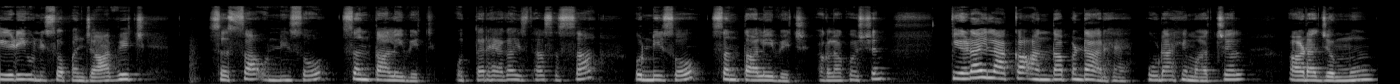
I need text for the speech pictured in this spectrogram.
ਈੜੀ 1950 ਵਿੱਚ, ਸੱਸਾ 1947 ਵਿੱਚ। ਉੱਤਰ ਹੈਗਾ ਇਸ ਦਾ ਸੱਸਾ 1947 ਵਿੱਚ। ਅਗਲਾ ਕੁਐਸਚਨ ਕਿਹੜਾ ਇਲਾਕਾ ਅੰਨ ਦਾ ਭੰਡਾਰ ਹੈ? ਊੜਾ ਹਿਮਾਚਲ, ਆੜਾ ਜੰਮੂ,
